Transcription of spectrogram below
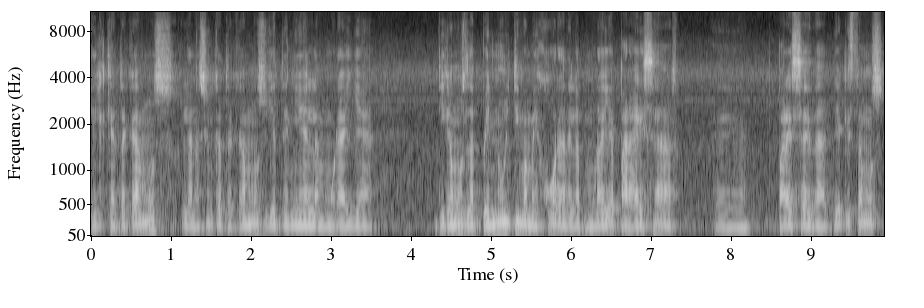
el que atacamos, la nación que atacamos ya tenía la muralla, digamos la penúltima mejora de la muralla para esa, eh, para esa edad, ya que estamos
